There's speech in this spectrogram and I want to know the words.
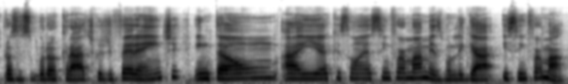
processo burocrático diferente. Então, aí a questão é se informar mesmo, ligar e se informar.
